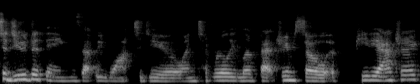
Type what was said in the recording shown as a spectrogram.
to do the things that we want to do and to really live that dream so if pediatric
